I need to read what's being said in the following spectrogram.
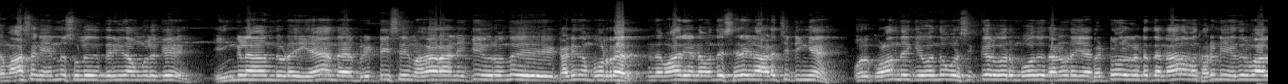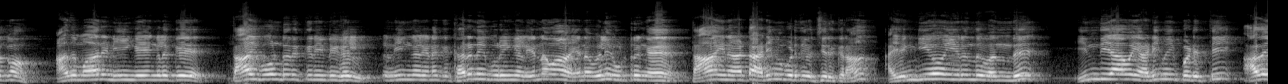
இந்த வாசகம் என்ன சொல்லுது தெரியுதா உங்களுக்கு? இங்கிலாந்துடைய அந்த பிரிட்டிஷ் மகாராணிக்கு இவர் வந்து கடிதம் போடுறார். இந்த மாதிரி என்னை வந்து சிறையில் அடைச்சிட்டீங்க. ஒரு குழந்தைக்கு வந்து ஒரு சிக்கல் வரும்போது தன்னுடைய பெற்றோர்கிட்ட நம்ம கருணை எதிர்பார்க்கும். அது மாதிரி நீங்கள் எங்களுக்கு தாய் போன்று இருக்கிறீர்கள். நீங்கள் எனக்கு கருணை புரியுங்கள். என்னவா? என்னை வெளியே விட்டுருங்க. தாய் நாட்டை அடிமைப்படுத்தி வச்சிருக்கிறான். எங்கேயோ இருந்து வந்து இந்தியாவை அடிமைப்படுத்தி அதை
